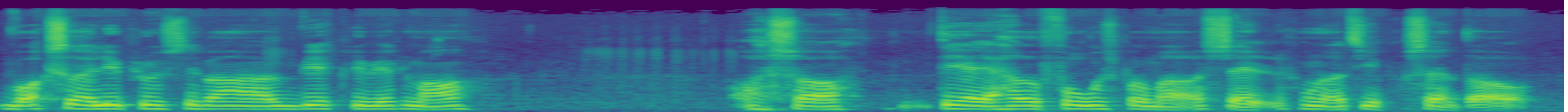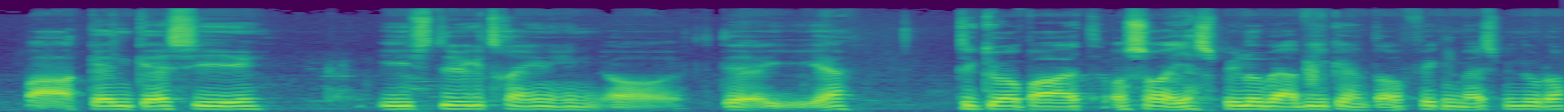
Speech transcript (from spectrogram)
voksede jeg lige pludselig bare virkelig, virkelig meget. Og så det, at jeg havde fokus på mig selv 110 procent, og bare gav den gas i, i styrketræning, og der, ja, det gjorde bare, at, og så jeg spillede hver weekend og fik en masse minutter.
